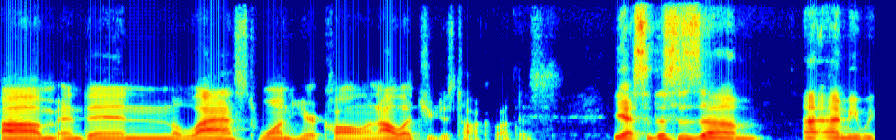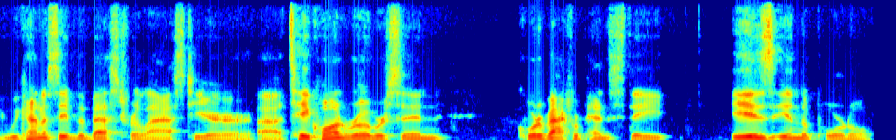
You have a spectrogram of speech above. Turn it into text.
Um, and then the last one here, Colin, I'll let you just talk about this. Yeah, so this is um I, I mean we, we kind of saved the best for last here. Uh Ta'Quan Roberson, quarterback for Penn State, is in the portal.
